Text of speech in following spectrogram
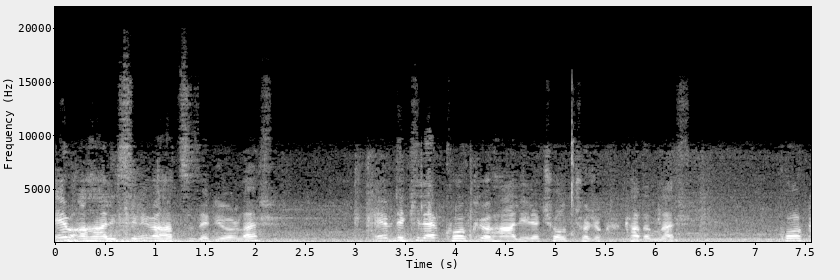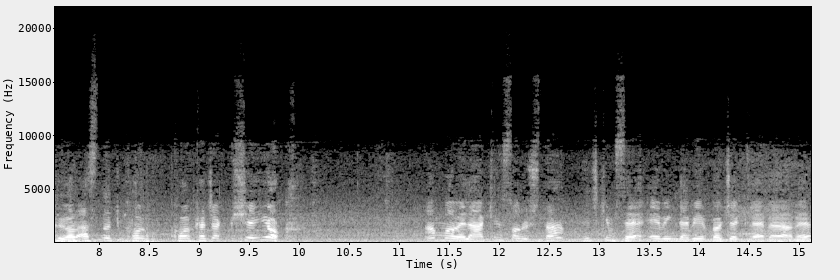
Ev ahalisini rahatsız ediyorlar. Evdekiler korkuyor haliyle çoluk çocuk, kadınlar korkuyor. Aslında kork- korkacak bir şey yok. Ama ve lakin sonuçta hiç kimse evinde bir böcekle beraber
